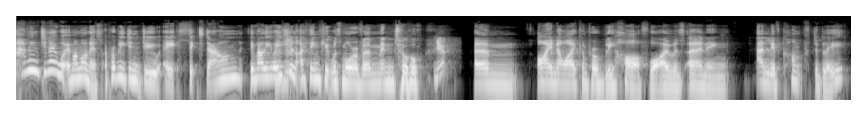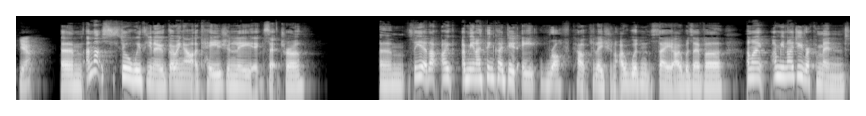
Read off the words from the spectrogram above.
I mean, do you know what? If I'm honest, I probably didn't do a sit down evaluation. I think it was more of a mental Yep. um, I know I can probably half what I was earning and live comfortably. Yeah. Um, and that's still with, you know, going out occasionally, etc. Um, so yeah, that I, I mean, I think I did a rough calculation. I wouldn't say I was ever, and I, I mean, I do recommend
